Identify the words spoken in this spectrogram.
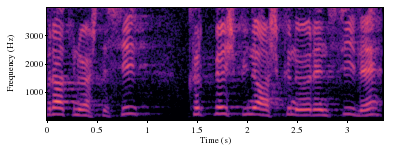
Fırat Üniversitesi, 45 bini aşkın öğrencisiyle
